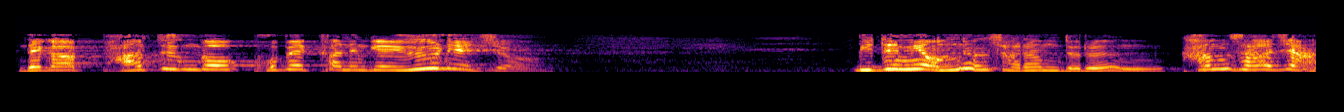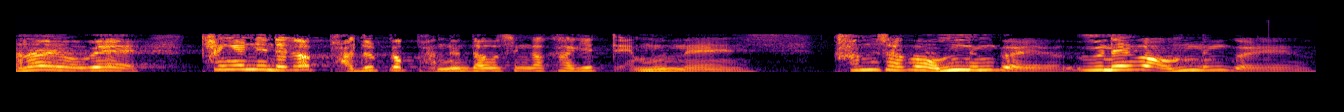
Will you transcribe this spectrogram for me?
내가 받은 거 고백하는 게 은혜죠. 믿음이 없는 사람들은 감사하지 않아요. 왜? 당연히 내가 받을 거 받는다고 생각하기 때문에 감사가 없는 거예요. 은혜가 없는 거예요.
